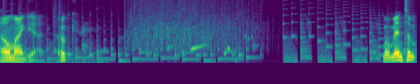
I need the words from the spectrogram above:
Oh my god. Okay. Momentum.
